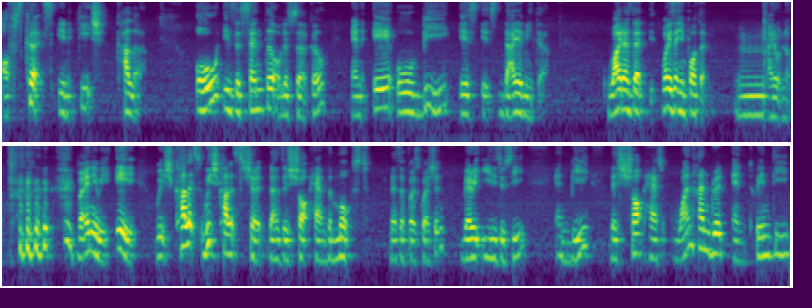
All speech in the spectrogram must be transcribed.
of skirts in each color. O is the center of the circle and AOB is its diameter. Why does that why is that important? Mm, I don't know. but anyway, A, which colored which colored shirt does the shop have the most? That's the first question. Very easy to see. And B, the shop has 120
